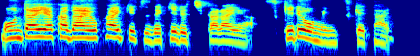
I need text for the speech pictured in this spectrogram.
問題や課題を解決できる力やスキルを身につけたい。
